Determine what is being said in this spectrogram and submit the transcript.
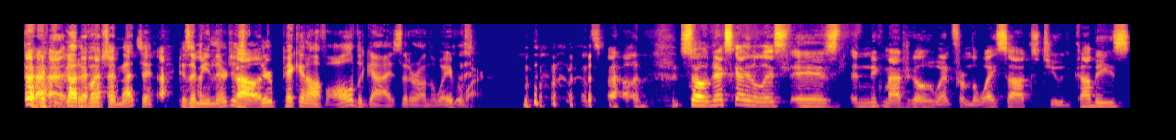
you've got a bunch of Mets in, because I mean they're just valid. they're picking off all the guys that are on the waiver wire. That's valid. So next guy on the list is Nick Madrigal, who went from the White Sox to the Cubbies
